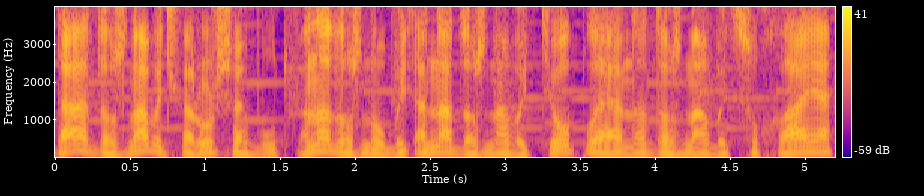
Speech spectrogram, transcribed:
да, должна быть хорошая будка. Она, должна быть, она должна быть теплая, она должна быть сухая,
